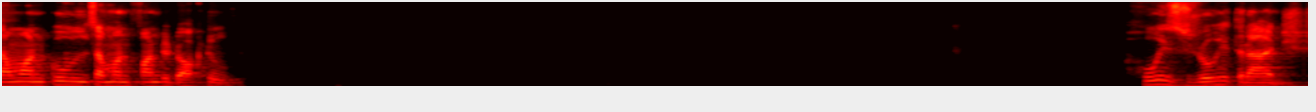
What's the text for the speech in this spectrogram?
someone cool someone fun to talk to who is Rohit Raj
